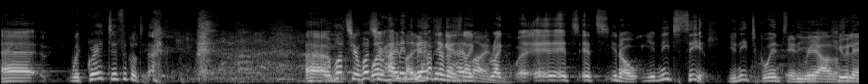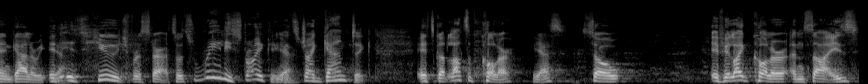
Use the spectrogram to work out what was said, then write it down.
Uh, with great difficulty. well, what's your What's well, your I mean, the main thing is like, like uh, it's it's you know you need to see it. You need to go into In the reality. Hugh Lane Gallery. It is Yeah. huge for a start, so it's really striking. Yeah. It's gigantic. It's got lots of colour. Yes. So, if you like colour and size,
